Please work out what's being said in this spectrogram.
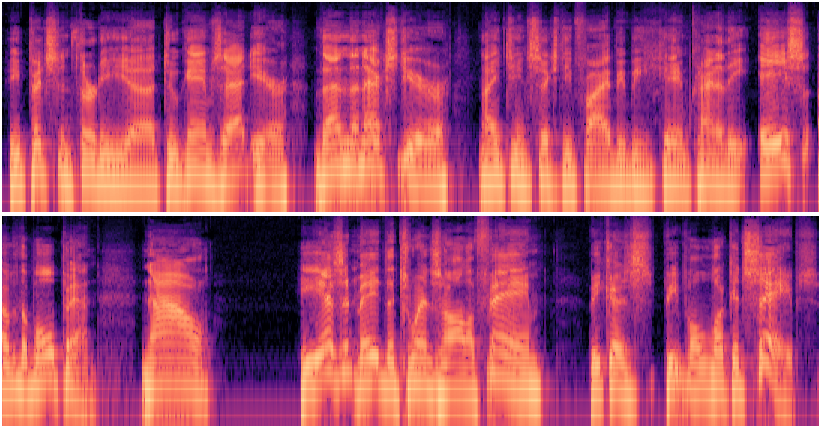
He pitched in 32 games that year. Then the next year, 1965, he became kind of the ace of the bullpen. Now, he hasn't made the Twins Hall of Fame because people look at saves.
